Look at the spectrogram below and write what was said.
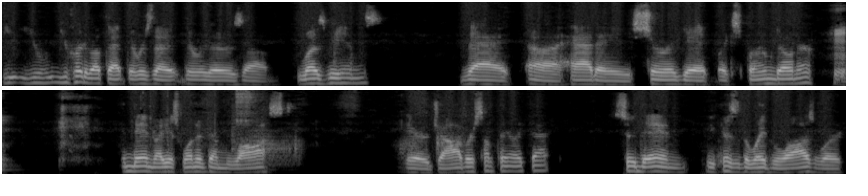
you you you heard about that? There was that. There were those um, lesbians that uh, had a surrogate like sperm donor, Hmm. and then I guess one of them lost their job or something like that. So then, because of the way the laws work,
